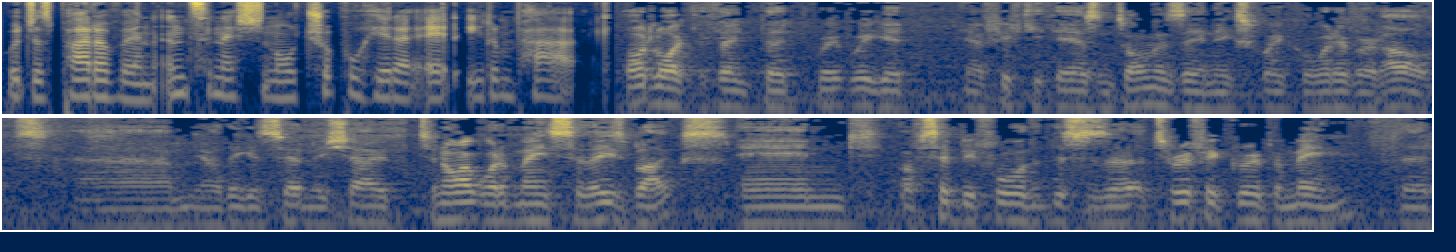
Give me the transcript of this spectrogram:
which is part of an international triple header at Eden Park. I'd like to think that we, we get you know, 50,000 Tongans there next week or whatever it holds. Um, you know, I think it certainly showed tonight what it means to these blokes, and I've said before that this is a terrific group of men that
